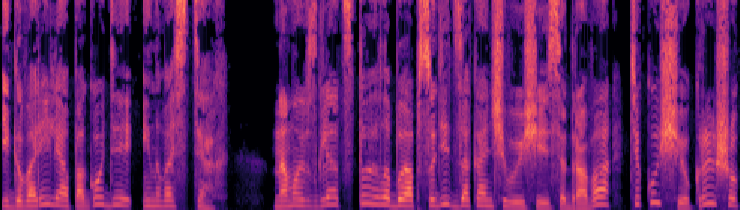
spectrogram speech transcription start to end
и говорили о погоде и новостях. На мой взгляд, стоило бы обсудить заканчивающиеся дрова, текущую крышу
